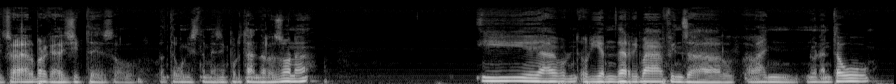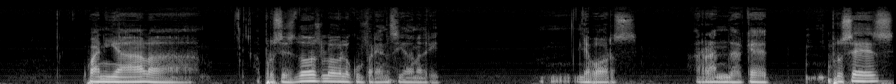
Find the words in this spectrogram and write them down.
Israel perquè Egipte és l'antagonista més important de la zona i ja hauríem d'arribar fins a l'any 91 quan hi ha la, el procés d'Oslo i la conferència de Madrid. Llavors, arran d'aquest procés,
